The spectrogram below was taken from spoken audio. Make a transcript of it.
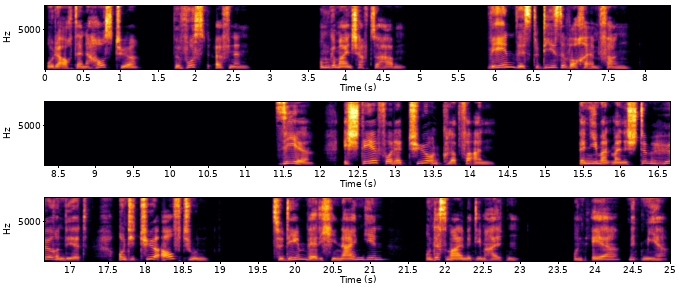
oder auch deine Haustür bewusst öffnen, um Gemeinschaft zu haben? Wen willst du diese Woche empfangen? Siehe, ich stehe vor der Tür und klopfe an. Wenn jemand meine Stimme hören wird und die Tür auftun, zu dem werde ich hineingehen und das Mahl mit ihm halten, und er mit mir.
